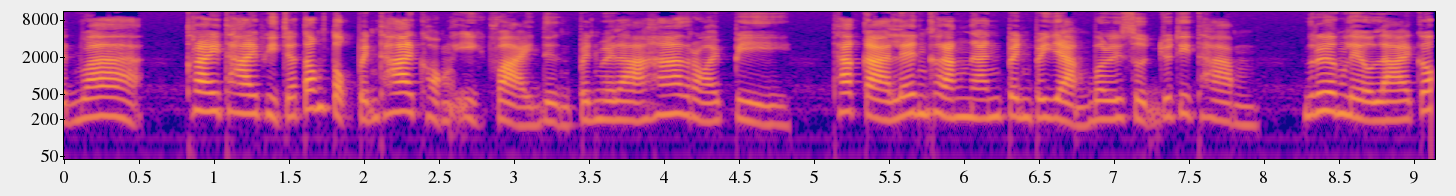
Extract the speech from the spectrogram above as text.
กันว่า ใครทายผิดจะต้องตกเป็นทาสของอีกฝ่ายหนึ่งเป็นเวลา 500 ปี ถ้าการเล่นครั้งนั้นเป็นไปอย่างบริสุทธิ์ยุติธรรม เรื่องเลวร้ายก็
